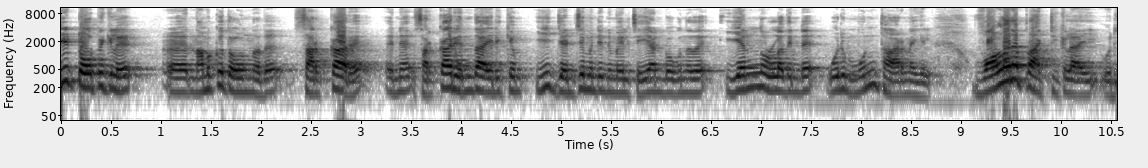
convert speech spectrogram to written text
ഈ ടോപ്പിക്കിൽ നമുക്ക് തോന്നുന്നത് സർക്കാർ പിന്നെ സർക്കാർ എന്തായിരിക്കും ഈ ജഡ്ജ്മെന്റിന് മേൽ ചെയ്യാൻ പോകുന്നത് എന്നുള്ളതിന്റെ ഒരു മുൻധാരണയിൽ വളരെ പ്രാക്ടിക്കലായി ഒരു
